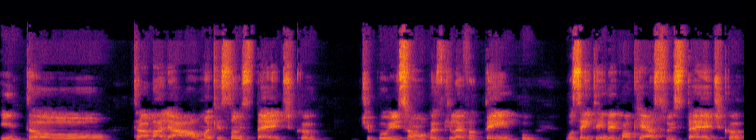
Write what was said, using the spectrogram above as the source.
Então, trabalhar uma questão estética, tipo, isso é uma coisa que leva tempo. Você entender qual é a sua estética,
